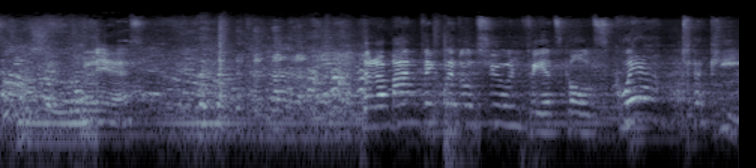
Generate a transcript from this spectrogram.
Yes. The romantic little tune for you, it's called Square Turkey.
